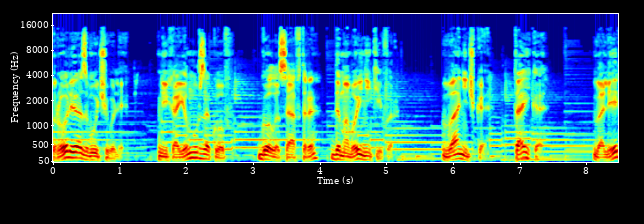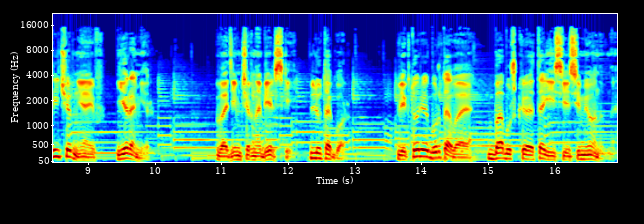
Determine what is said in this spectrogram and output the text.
Роли озвучивали Михаил Мурзаков, голос автора Домовой Никифор, Ванечка, Тайка, Валерий Черняев, Яромир, Вадим Чернобельский, Лютогор, Виктория Буртовая, бабушка Таисия Семеновна,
